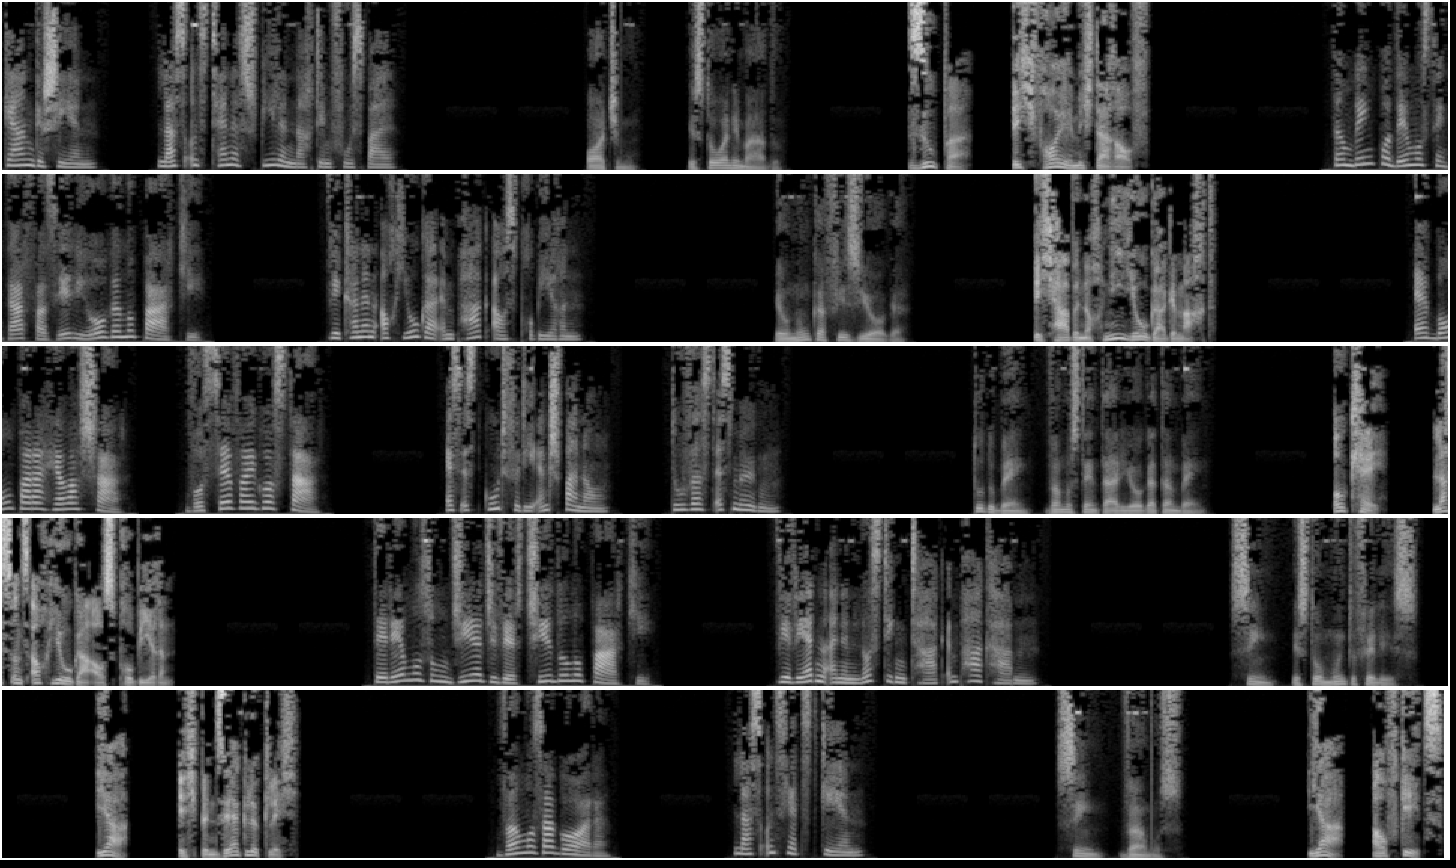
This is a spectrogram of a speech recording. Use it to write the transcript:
Gern geschehen. Lass uns Tennis spielen nach dem Fußball. Ótimo. Estou animado. Super. Ich freue mich darauf. Também podemos tentar fazer yoga no parque. Wir können auch Yoga im Park ausprobieren. Eu nunca fiz yoga. Ich habe noch nie Yoga gemacht. É bom para relaxar. Você vai gostar. Es ist gut für die Entspannung. Du wirst es mögen. Tudo bem, vamos tentar yoga também. Okay. Lass uns auch Yoga ausprobieren. Teremos um dia divertido no parque. Wir werden einen lustigen Tag im Park haben. Sim, estou muito feliz. Ja. Ich bin sehr glücklich. Vamos agora. Lass uns jetzt gehen. Sim, vamos. Ja, auf geht's.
